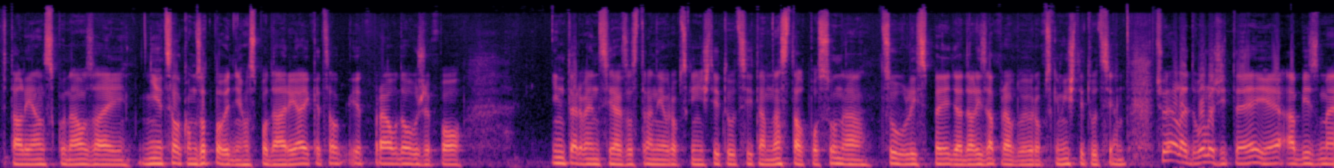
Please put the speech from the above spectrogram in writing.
v Taliansku naozaj nie celkom zodpovedne hospodária, aj keď je pravdou, že po intervenciách zo strany európskych inštitúcií tam nastal posun a cúvli späť a dali zapravdu európskym inštitúciám. Čo je ale dôležité, je, aby sme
